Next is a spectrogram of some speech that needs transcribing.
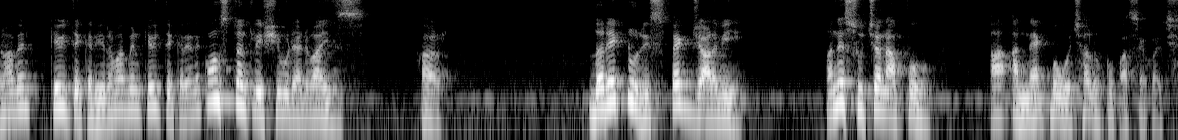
રમાબેન, કેવી રીતે કરીએ? રમાબેન કેવી રીતે કરીએ અને constantly she would advise her દરેકનું રિસ્પેક્ટ જાળવી અને સૂચન આપવું આ આ નેક બહુ ઓછા લોકો પાસે હોય છે.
